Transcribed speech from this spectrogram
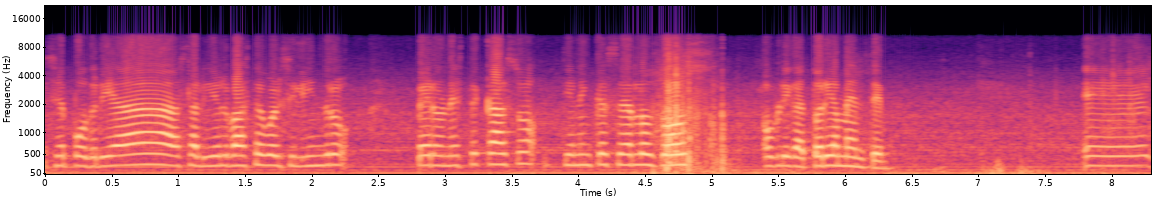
se podría salir el vástago o el cilindro, pero en este caso tienen que ser los dos obligatoriamente. Eh,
